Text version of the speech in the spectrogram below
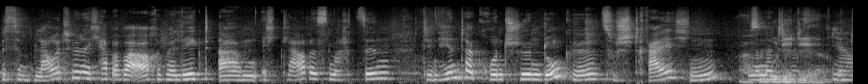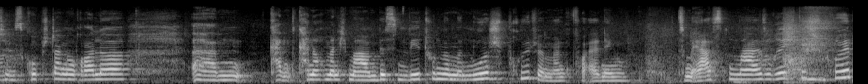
bisschen Blautöne. Ich habe aber auch überlegt, ähm, ich glaube, es macht Sinn, den Hintergrund schön dunkel zu streichen. Das ist eine gute Idee. Tele- Eine Teleskopstange-Rolle. Ähm, kann, kann auch manchmal ein bisschen wehtun, wenn man nur sprüht, wenn man vor allen Dingen zum ersten Mal so richtig sprüht.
